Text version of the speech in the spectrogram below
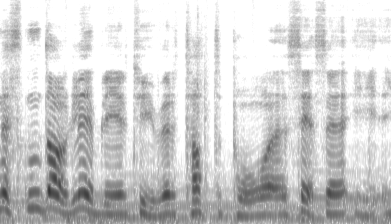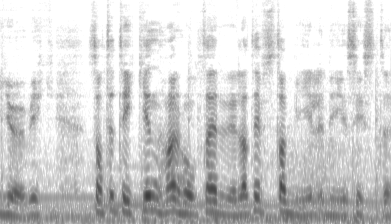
Nesten daglig blir tyver tatt på CC i Gjøvik. Statistikken har holdt seg relativt stabil de siste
